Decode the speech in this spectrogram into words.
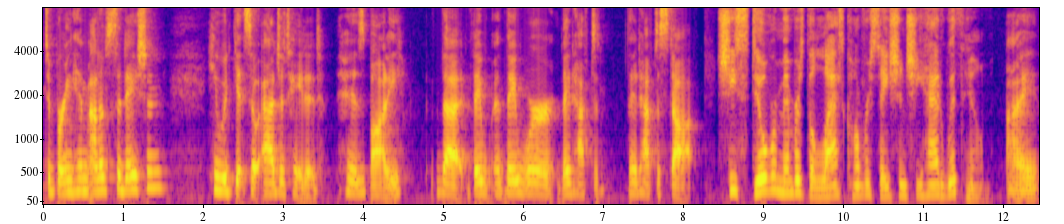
to bring him out of sedation, he would get so agitated, his body, that they, they were, they'd have to, they'd have to stop. She still remembers the last conversation she had with him. I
